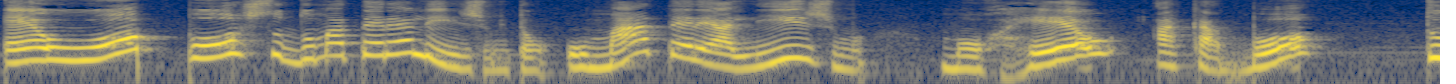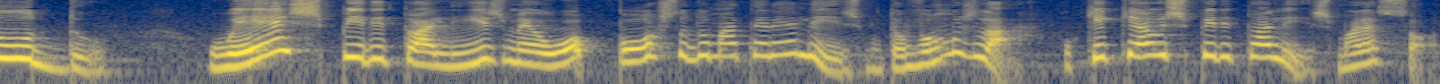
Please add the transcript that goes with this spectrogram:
é o oposto do materialismo. Então, o materialismo morreu, acabou tudo. O espiritualismo é o oposto do materialismo. Então vamos lá. O que, é o espiritualismo? Olha só.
